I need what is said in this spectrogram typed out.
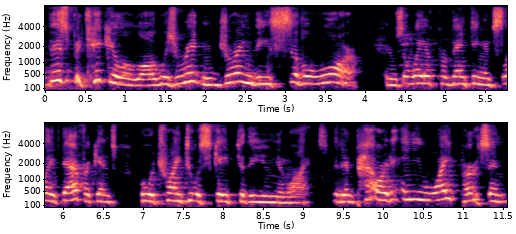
This particular law was written during the Civil War. It was a way of preventing enslaved Africans who were trying to escape to the Union lines. It empowered any white person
